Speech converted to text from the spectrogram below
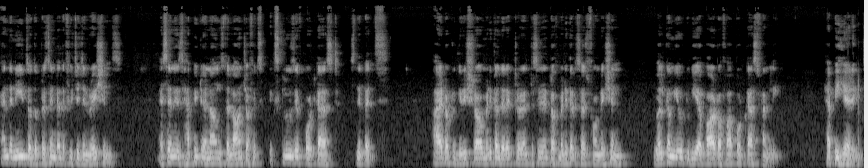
and the needs of the present and the future generations, SN is happy to announce the launch of its exclusive podcast, Snippets. I, Dr. Girish Rao, Medical Director and President of Medical Research Foundation, welcome you to be a part of our podcast family. Happy hearing.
